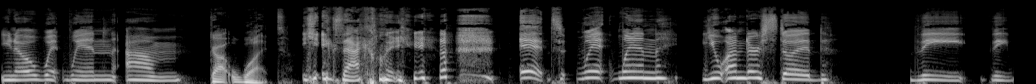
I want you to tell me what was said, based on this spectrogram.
You know, when, when, um, got what exactly. it, when, when you understood the, the,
